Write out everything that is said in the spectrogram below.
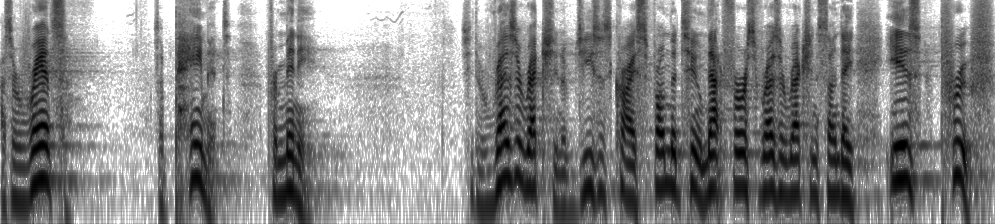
as a ransom, as a payment for many. See, the resurrection of Jesus Christ from the tomb, that first resurrection Sunday, is proof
